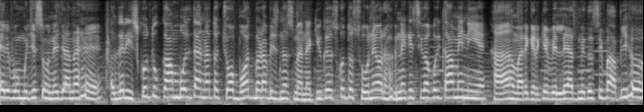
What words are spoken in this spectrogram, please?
अरे वो मुझे सोने जाना है। अगर इसको तू काम बोलता है ना तो चौप बहुत बड़ा बिजनेसमैन है क्योंकि उसको तो सोने और हगने के सिवा कोई काम ही नहीं है। हाँ हमारे घर के विले आदमी तो सिर्फ़ आप ही हो।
